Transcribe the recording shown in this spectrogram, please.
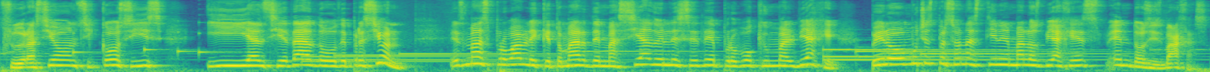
sudoración, psicosis y ansiedad o depresión. Es más probable que tomar demasiado LSD provoque un mal viaje, pero muchas personas tienen malos viajes en dosis bajas.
